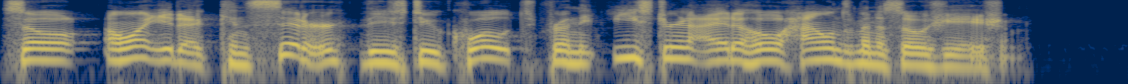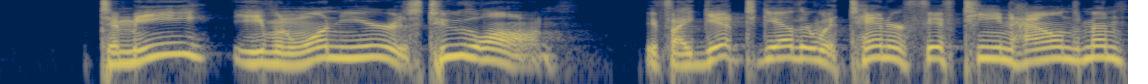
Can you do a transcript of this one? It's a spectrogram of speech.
So I want you to consider these two quotes from the Eastern Idaho Houndsman Association. To me, even one year is too long. If I get together with 10 or 15 houndsmen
